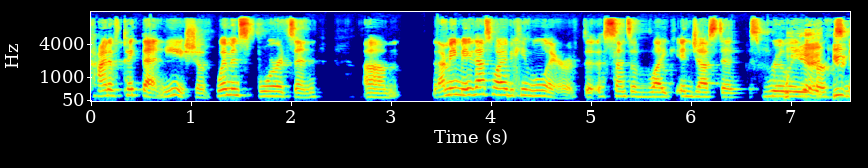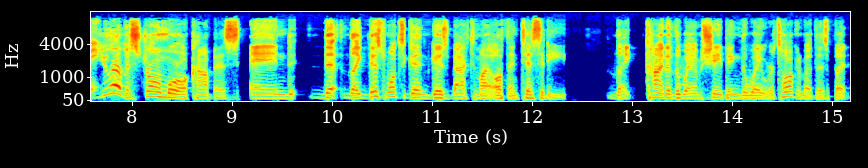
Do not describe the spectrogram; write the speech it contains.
kind of pick that niche of women's sports and, um, I mean, maybe that's why I became a lawyer. The sense of like injustice really Well, yeah, irks you, me. you have a strong moral compass, and the, like this once again goes back to my authenticity, like kind of the way I'm shaping the way we're talking about this. But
